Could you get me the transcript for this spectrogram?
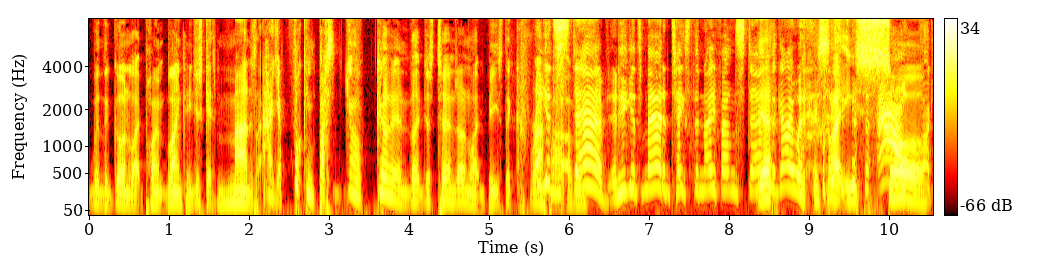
with the gun like point blank, and he just gets mad. It's like, ah, you fucking bastard! Oh, gun and like just turns on and like beats the he crap gets out of him. He gets stabbed, and he gets mad and takes the knife out and stabs Yeah. the guy with. it. It's like he's Ow, so fuck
